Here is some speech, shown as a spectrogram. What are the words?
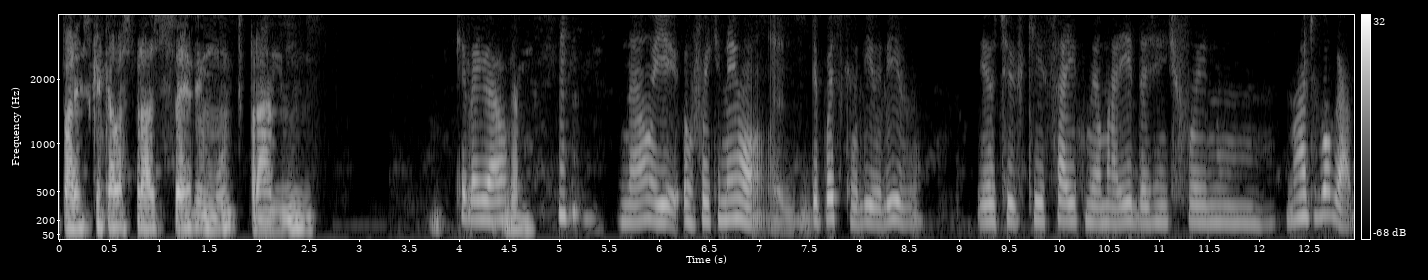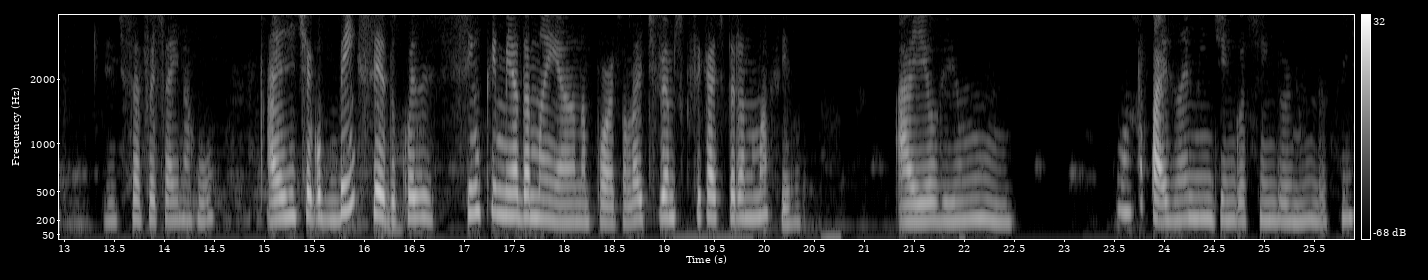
Parece que aquelas frases servem muito para mim. Que legal. né? Não, e eu fui que nem ó, depois que eu li o livro, eu tive que sair com meu marido, a gente foi num, num advogado. A gente foi sair na rua. Aí a gente chegou bem cedo, coisa de cinco e meia da manhã na porta lá, e tivemos que ficar esperando uma fila. Aí eu vi um, um rapaz, né, mendigo assim, dormindo assim.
